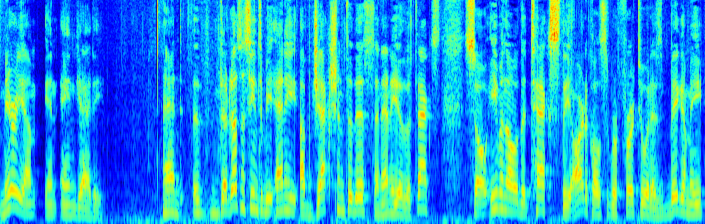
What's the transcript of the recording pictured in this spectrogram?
Miriam in Ein Gedi. And uh, there doesn't seem to be any objection to this in any of the texts. So even though the texts, the articles refer to it as bigamy,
